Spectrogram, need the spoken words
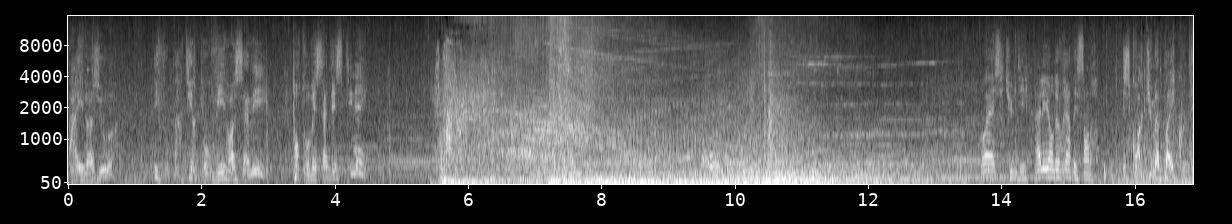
Arrive un jour, il faut partir pour vivre sa vie, pour trouver sa destinée. Ouais, si tu le dis. Allez, on devrait redescendre. Je crois que tu m'as pas écouté.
